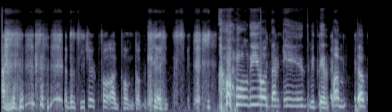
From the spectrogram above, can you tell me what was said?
the teacher put on pumped up cakes. All the other kids with their pumped up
